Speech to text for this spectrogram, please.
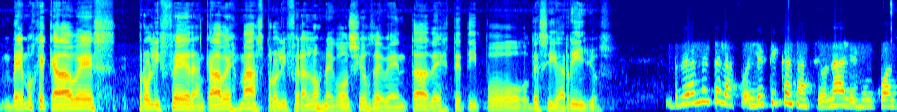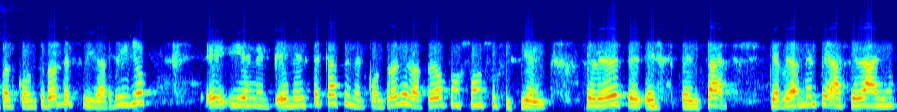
vemos que cada vez proliferan, cada vez más proliferan los negocios de venta de este tipo de cigarrillos. Realmente las políticas nacionales en cuanto al control del cigarrillo y en, el, en este caso en el control del vapeo no son suficientes. Se debe pensar que realmente hace daño,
